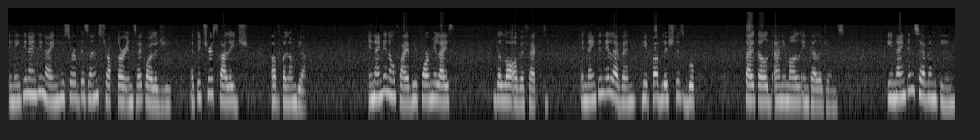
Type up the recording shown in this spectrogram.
In 1899, he served as an instructor in psychology at Teachers College of Columbia. In 1905, he formalized the law of effect. In 1911, he published his book titled Animal Intelligence. In 1917,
